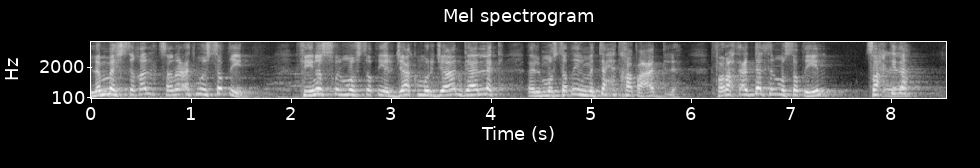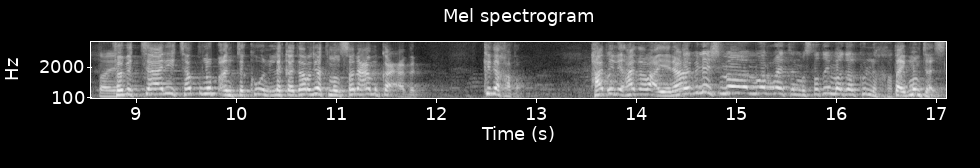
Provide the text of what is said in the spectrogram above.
لما اشتغلت صنعت مستطيل في نصف المستطيل. جاك مرجان قال لك المستطيل من تحت خطأ عدله. فرحت عدلت المستطيل صح كذا؟ طيب. فبالتالي تطلب أن تكون لك درجة من صنع مكعبا كذا خطأ. هذا اللي هذا رأينا. طيب ليش ما مريت المستطيل؟ ما قال كله خطأ. طيب ممتاز.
